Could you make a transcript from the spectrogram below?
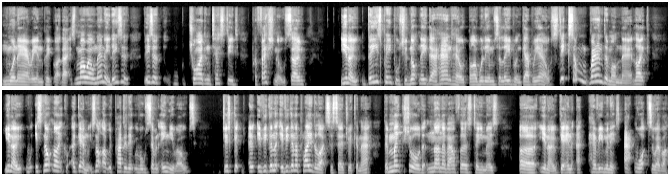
Nwaneri and people like that. It's Moel Elneny. These are these are tried and tested professionals. So you know, these people should not need their hand held by William Saliba and Gabriel. Stick some random on there. Like, you know, it's not like again, it's not like we've padded it with all 17 year olds. Just get if you're gonna if you're gonna play the likes of Cedric and that, then make sure that none of our first teamers uh, you know, getting heavy minutes at whatsoever.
